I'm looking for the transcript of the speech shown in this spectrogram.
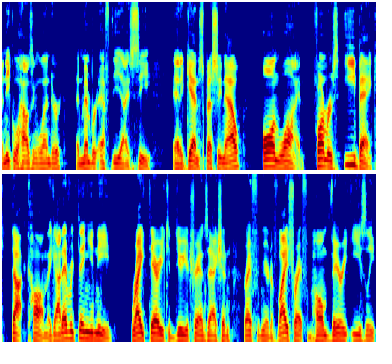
an equal housing lender and member FDIC. And again, especially now, online, farmersebank.com. They got everything you need right there. You can do your transaction right from your device, right from home, very easily.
